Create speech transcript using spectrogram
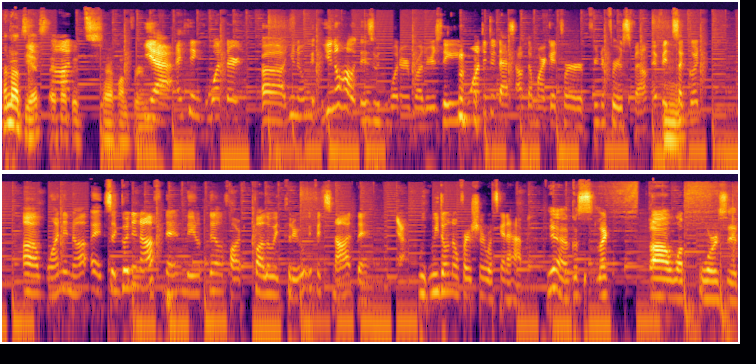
Uh, not yet. it's I thought it's uh, confirmed. Yeah, I think what they're, uh, you know, you know how it is with Warner Brothers. They wanted to test out the market for for the first film. If it's a good, uh, one enough, it's a good enough, then they'll they'll fo- follow it through. If it's not, then yeah, we, we don't know for sure what's gonna happen. Yeah, because like uh, what Thor said,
